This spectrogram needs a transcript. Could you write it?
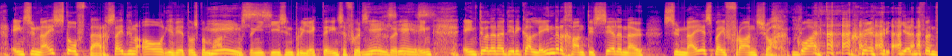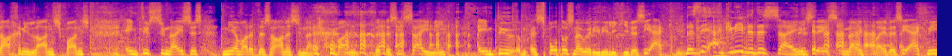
en Sunay Stoffberg, sy doen al, jy weet, ons bemarkingsdingetjies en projekte ensovoorts by Yes, Groot yes. FM. En toe hulle nou deur die kalender gaan, toe sê hulle nou, Sunay is by François kwart oor 1 vandag in die lunch bunch. En toe Sunay soos, nee, maar dit is 'n ander Sunay. Van dit is nie sy nie. En toe spot ons nou oor hierdie liedjie. Dis nie ek nie. Dis nie ek nie, dit is Toe sy. sê Sunay vir my, dis nie ek nie,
